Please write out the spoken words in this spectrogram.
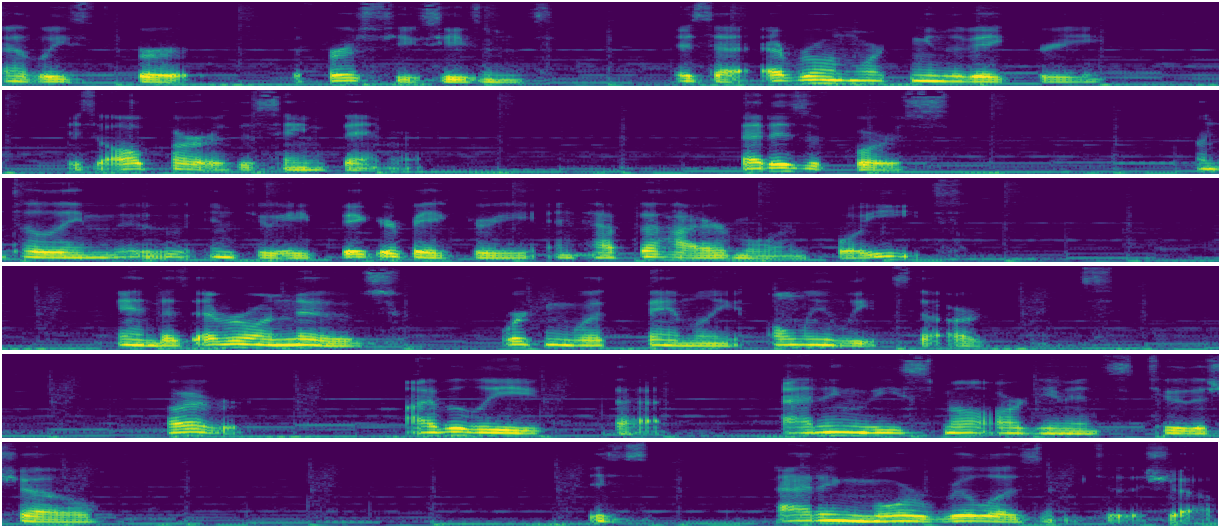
at least for the first few seasons, is that everyone working in the bakery is all part of the same family. That is, of course, until they move into a bigger bakery and have to hire more employees. And as everyone knows, working with family only leads to arguments. However, I believe that adding these small arguments to the show is adding more realism to the show,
